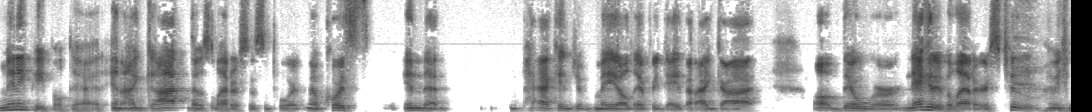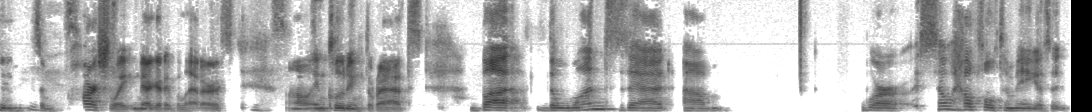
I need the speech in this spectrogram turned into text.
Many people did. And I got those letters of support. Now, of course, in that package of mail every day that I got, uh, there were negative letters too. I mean, yes. some harshly negative letters, yes. uh, including threats. But the ones that um, were so helpful to me is it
